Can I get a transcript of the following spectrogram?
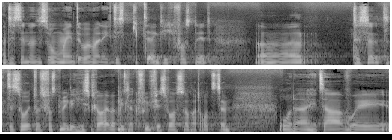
Und das sind dann so Momente, wo man denkt, das gibt es eigentlich fast nicht. Äh, dass, dass so etwas fast möglich ist. Klar, ich habe ein bisschen ein Gefühl fürs Wasser, aber trotzdem. Oder jetzt auch, wo ich,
